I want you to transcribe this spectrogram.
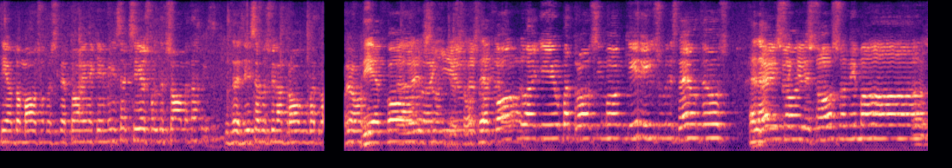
θείον το μόσον, το συντευτόν είναι και εμείς αξίως πολιτευσόμεθα, του θεσίσαντος φιλανθρώπου πατρό. Διευκόν, διευκόν του Αγίου Πατρός ημών, Κυρίσου Χριστέ ο Θεός, ελέησον και σώσον ημάς.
